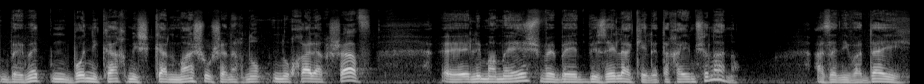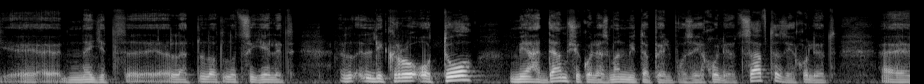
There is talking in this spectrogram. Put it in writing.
באמת, בואו ניקח מכאן משהו שאנחנו נוכל עכשיו אה, לממש, ובזה להקל את החיים שלנו. אז אני ודאי אה, נגד אה, לא- להוציא ילד, לקרוא אותו מאדם שכל הזמן מטפל בו. זה יכול להיות סבתא, זה יכול להיות אה,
